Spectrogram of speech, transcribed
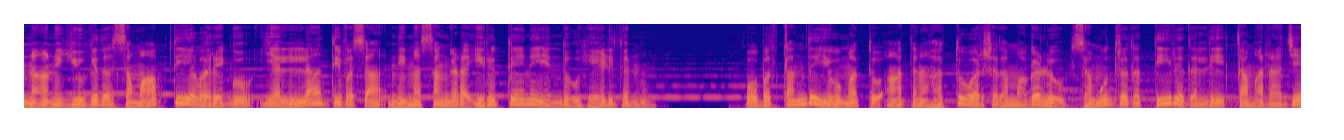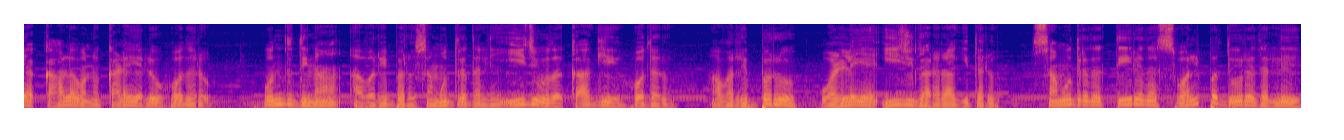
ನಾನು ಯುಗದ ಸಮಾಪ್ತಿಯವರೆಗೂ ಎಲ್ಲ ದಿವಸ ನಿಮ್ಮ ಸಂಗಡ ಇರುತ್ತೇನೆ ಎಂದು ಹೇಳಿದನು. ಒಬ್ಬ ತಂದೆಯು ಮತ್ತು ಆತನ ಹತ್ತು ವರ್ಷದ ಮಗಳು ಸಮುದ್ರದ ತೀರದಲ್ಲಿ ತಮ್ಮ ರಜೆಯ ಕಾಲವನ್ನು ಕಳೆಯಲು ಹೋದರು. ಒಂದು ದಿನ ಅವರಿಬ್ಬರು ಸಮುದ್ರದಲ್ಲಿ ಈಜುವುದಕ್ಕಾಗಿ ಹೋದರು. ಅವರಿಬ್ಬರೂ ಒಳ್ಳೆಯ ಈಜುಗಾರರಾಗಿದ್ದರು. ಸಮುದ್ರದ ತೀರದ ಸ್ವಲ್ಪ ದೂರದಲ್ಲಿ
